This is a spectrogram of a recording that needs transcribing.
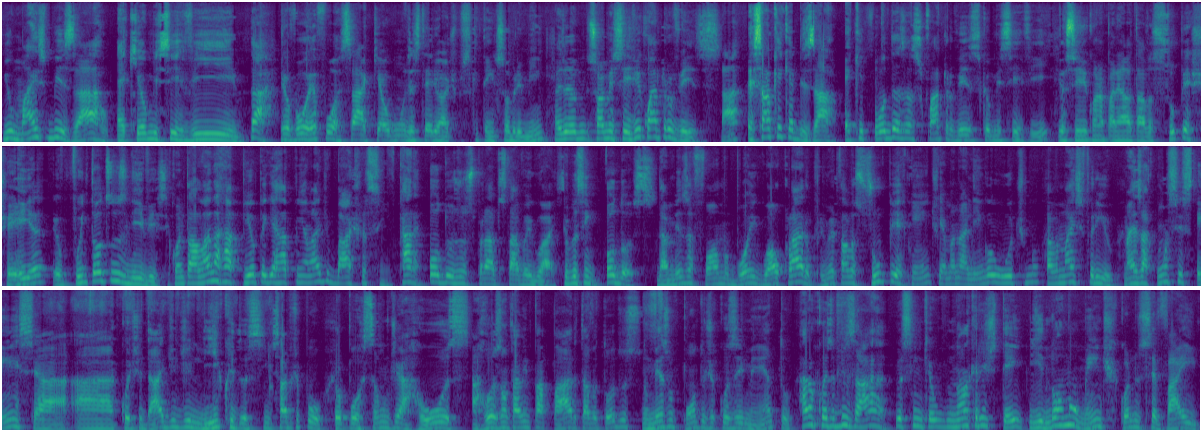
E o mais bizarro é que eu me servi. Tá, eu vou reforçar aqui alguns estereótipos que tem sobre mim, mas eu só me servi quatro vezes, tá? E sabe o que é bizarro? Bizarro é que todas as quatro vezes que eu me servi, eu servi quando a panela tava super cheia, eu fui em todos os níveis. E quando tava lá na rapinha, eu peguei a rapinha lá de baixo, assim. Cara, todos os pratos estavam iguais. Tipo assim, todos. Da mesma forma, boa, igual. Claro, o primeiro tava super quente, queima na língua, o último tava mais frio. Mas a consistência, a, quantidade de líquido, assim, sabe? Tipo, proporção de arroz. Arroz não tava empapado, tava todos no mesmo ponto de cozimento. Cara, uma coisa bizarra. Assim, que eu não acreditei. E normalmente, quando você vai,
